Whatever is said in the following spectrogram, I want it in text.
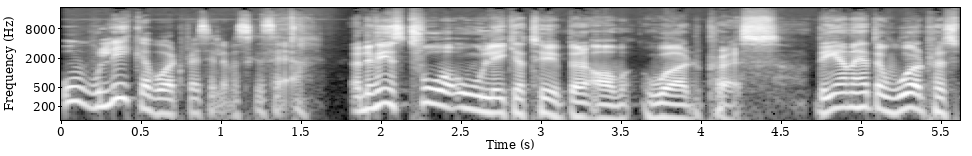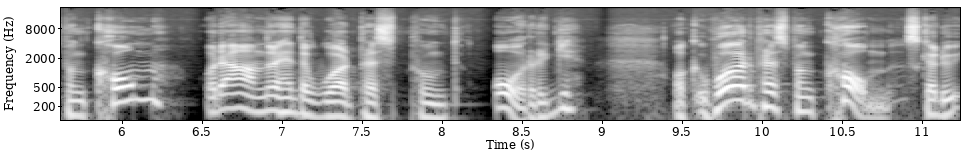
olika Wordpress, eller vad ska jag säga? Ja, det finns två olika typer av Wordpress. Det ena heter wordpress.com och det andra heter wordpress.org. Och Wordpress.com ska du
